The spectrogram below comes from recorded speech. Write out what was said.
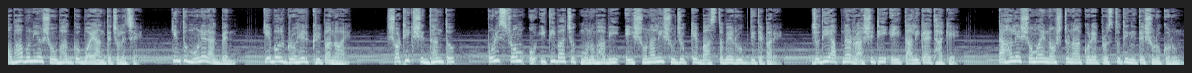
অভাবনীয় সৌভাগ্য বয়ে আনতে চলেছে। কিন্তু মনে রাখবেন, কেবল গ্রহের কৃপা নয়। সঠিক সিদ্ধান্ত, পরিশ্রম ও ইতিবাচক মনোভাবই এই সোনালী সুযোগকে বাস্তবে রূপ দিতে পারে। যদি আপনার রাশিটি এই তালিকায় থাকে, তাহলে সময় নষ্ট না করে প্রস্তুতি নিতে শুরু করুন।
